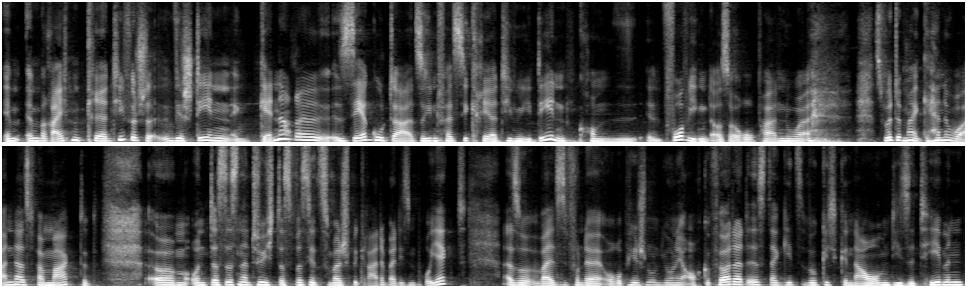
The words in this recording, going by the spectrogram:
Im, im Bereich mit Kreativ, wir stehen generell sehr gut da. Also jedenfalls die kreativen Ideen kommen vorwiegend aus Europa. Nur es wird immer gerne woanders vermarktet. Ähm, und das ist natürlich das, was jetzt zum Beispiel gerade bei diesem Projekt, also weil es von der Europäischen Union ja auch gefördert ist, da geht es wirklich genau um diese Themen,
